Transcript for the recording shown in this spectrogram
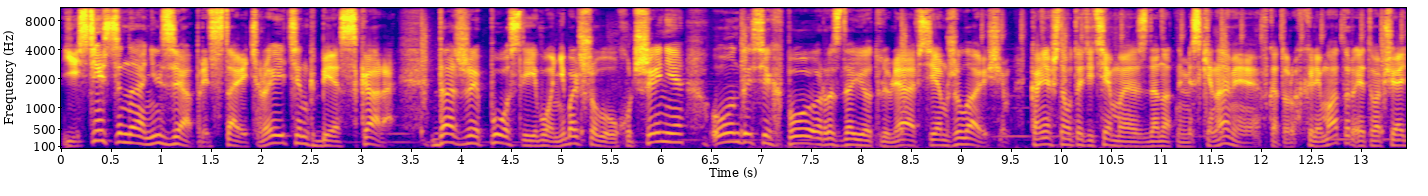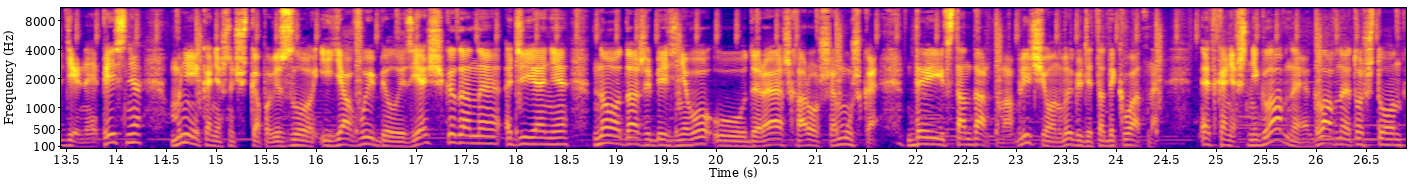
Естественно, нельзя представить рейтинг без Скара. Даже после его небольшого ухудшения он до сих пор раздает люля всем желающим. Конечно, вот эти темы с донатными скинами, в которых коллиматор, это вообще отдельная песня. Мне, конечно, чутка повезло, и я выбил из ящика данное одеяние, но даже без него у Дэраш хорошая мушка. Да и в стандартном обличии он выглядит адекватно. Это, конечно, не главное. Главное то, что он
